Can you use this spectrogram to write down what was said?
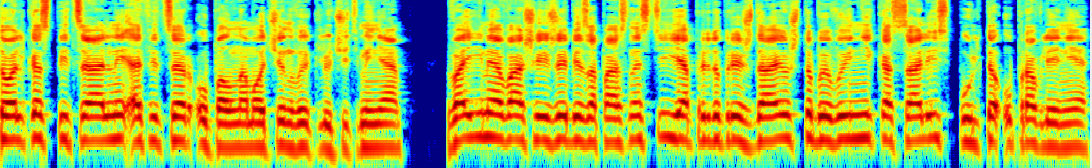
Только специальный офицер уполномочен выключить меня. Во имя вашей же безопасности я предупреждаю, чтобы вы не касались пульта управления.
